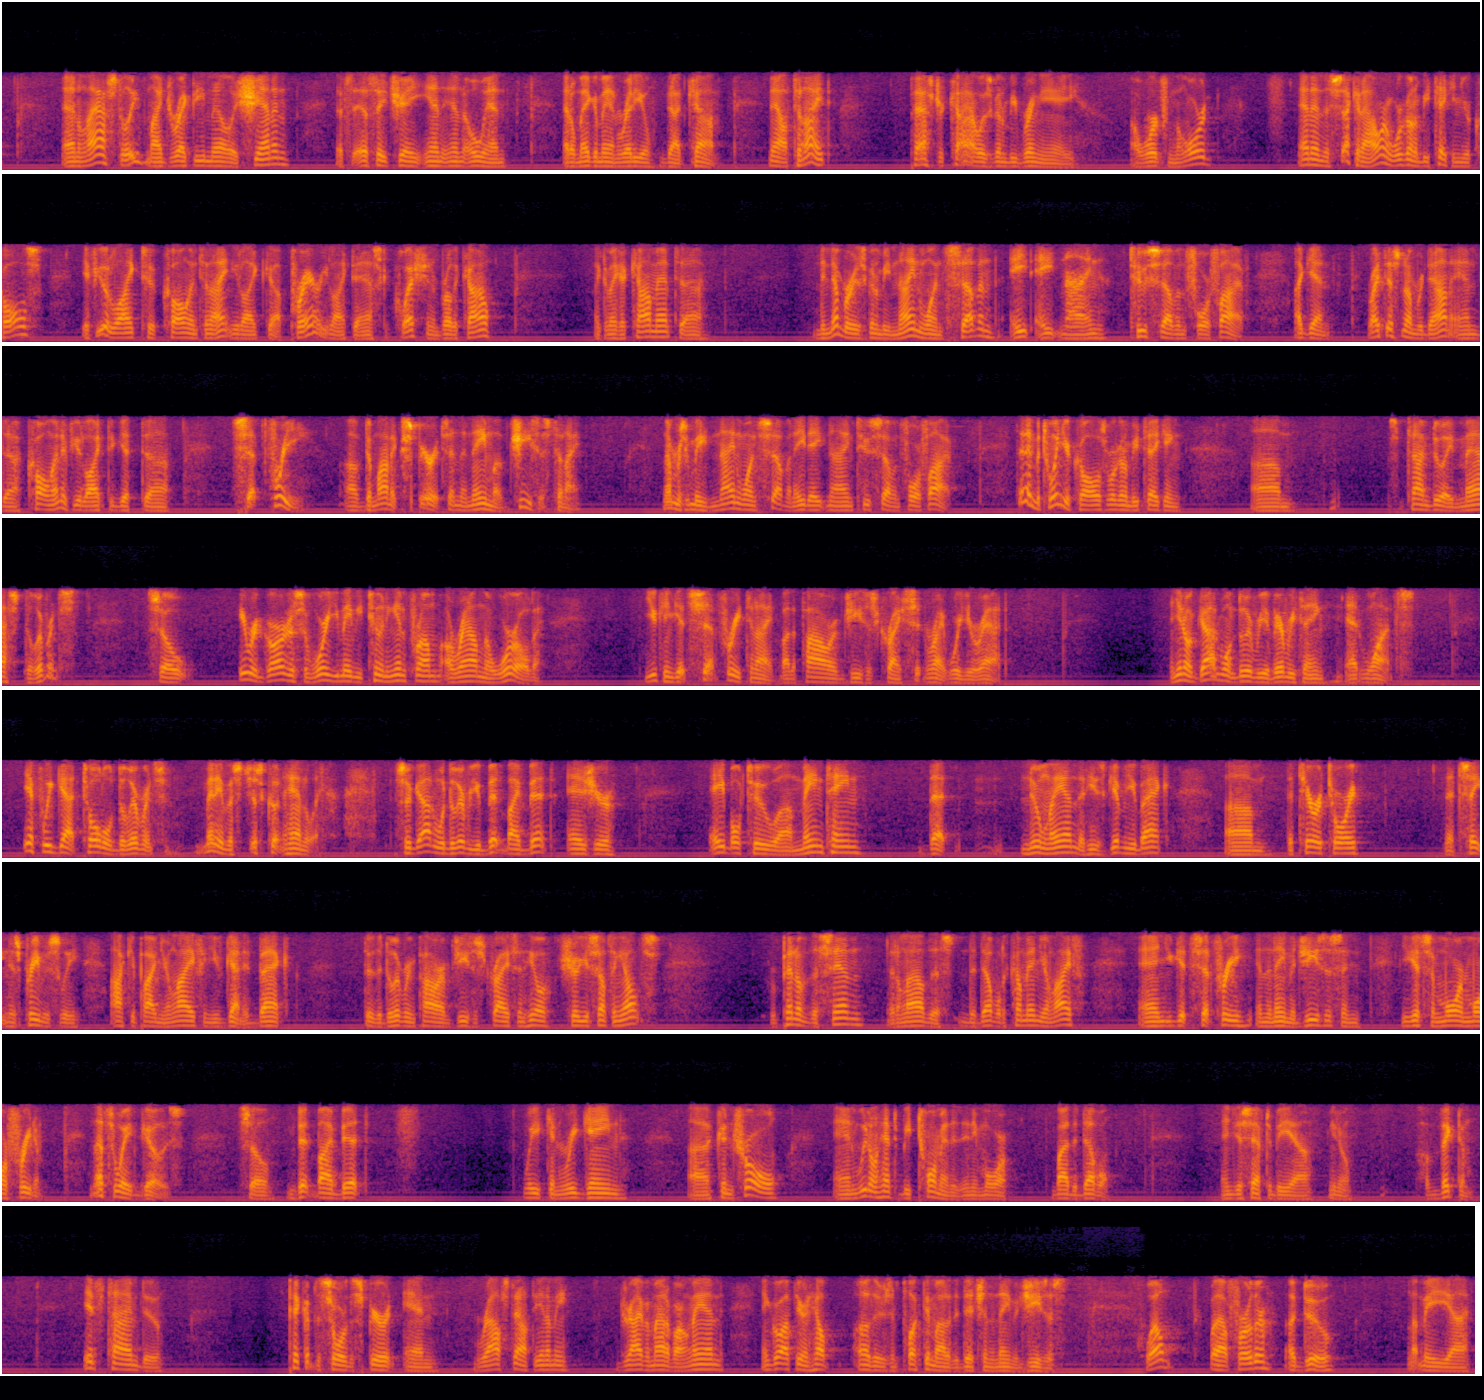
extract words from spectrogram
And lastly, my direct email is Shannon, that's S-H-A-N-N-O-N, at omegamanradio.com. Now, tonight, Pastor Kyle is going to be bringing a, a word from the Lord. And in the second hour, we're going to be taking your calls. If you would like to call in tonight and you'd like uh, prayer, you'd like to ask a question, and Brother Kyle, like to make a comment, uh, the number is going to be 917 889 2745. Again, write this number down and uh, call in if you'd like to get uh, set free of demonic spirits in the name of Jesus tonight. Number's going to be 917-889-2745. Then in between your calls, we're going to be taking um, some time to do a mass deliverance. So, irregardless of where you may be tuning in from around the world, you can get set free tonight by the power of Jesus Christ sitting right where you're at. And you know, God won't deliver you of everything at once. If we got total deliverance, many of us just couldn't handle it. So God will deliver you bit by bit as you're able to uh, maintain that new land that He's given you back, um, the territory that Satan has previously occupied in your life, and you've gotten it back through the delivering power of Jesus Christ, and He'll show you something else. Repent of the sin that allowed this, the devil to come in your life, and you get set free in the name of Jesus, and you get some more and more freedom. And that's the way it goes. So, bit by bit, we can regain uh, control, and we don't have to be tormented anymore by the devil, and just have to be a you know a victim. It's time to pick up the sword of the spirit and roust out the enemy, drive him out of our land, and go out there and help others and pluck them out of the ditch in the name of Jesus. Well, without further ado, let me uh,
